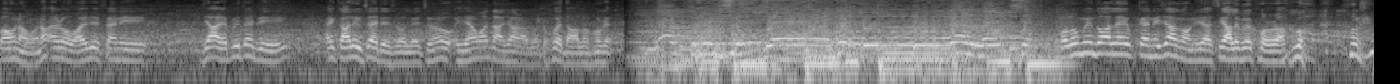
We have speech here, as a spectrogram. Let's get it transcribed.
ပေါင်းတာပေါ့နော်အဲ့တော့ wild fan တွေရတယ်ပြည်သက်တွေ အဲ့ကားလေးကိုကြိုက်တယ်ဆိုတော့လေကျွန်တော်တို့အရန်ဝမ်းသာကြတာပေါ့တစ်ဖွဲ့သားလုံးဟုတ်ကဲ့ဘလုံးမင်းသွားလဲကန်နေကြကောင်တွေကဆရာလည်းပဲခေါ်တော့တာကိုဟုတ်တယ်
